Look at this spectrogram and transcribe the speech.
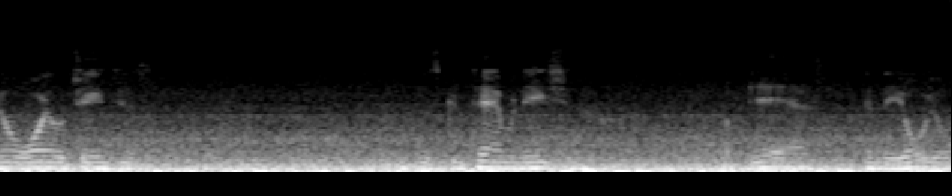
No oil changes. This contamination of gas in the oil.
